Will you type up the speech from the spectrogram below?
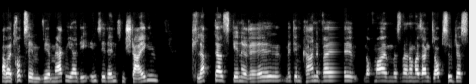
Aber trotzdem, wir merken ja, die Inzidenzen steigen. Klappt das generell mit dem Karneval? Nochmal, müssen wir nochmal sagen, glaubst du, dass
